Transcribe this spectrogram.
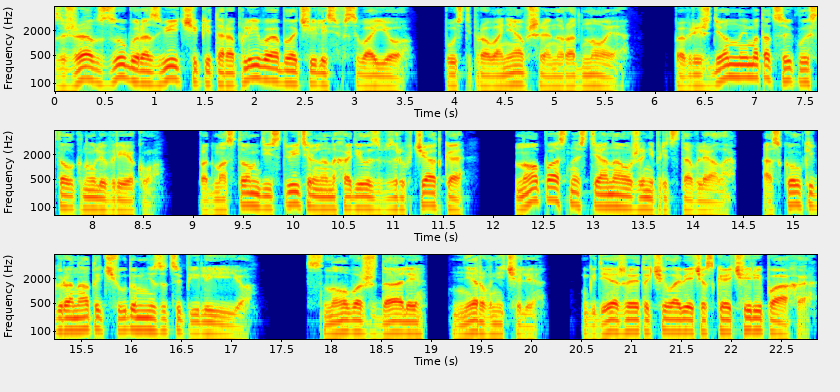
Сжав зубы, разведчики торопливо облачились в свое, пусть провонявшее, но родное. Поврежденные мотоциклы столкнули в реку. Под мостом действительно находилась взрывчатка, но опасности она уже не представляла. Осколки гранаты чудом не зацепили ее. Снова ждали, нервничали. Где же эта человеческая черепаха?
